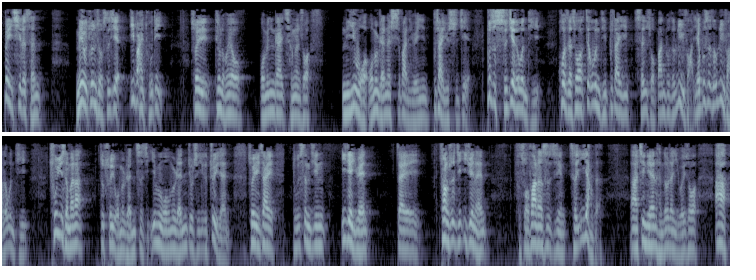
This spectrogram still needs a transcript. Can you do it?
背弃了神，没有遵守十诫，一败涂地。所以，听众朋友，我们应该承认说，你我我们人类失败的原因不在于十诫，不是十诫的问题，或者说这个问题不在于神所颁布的律法，也不是这个律法的问题，出于什么呢？就出于我们人自己，因为我们人就是一个罪人。所以在读圣经伊甸园，在创世纪一卷人所发生的事情是一样的啊。今天很多人以为说。啊，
